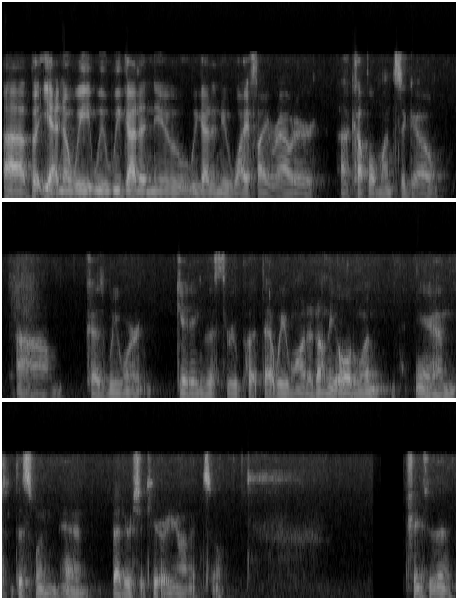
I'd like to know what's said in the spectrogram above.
uh, but yeah, no, we, we we got a new we got a new Wi-Fi router a couple months ago because um, we weren't getting the throughput that we wanted on the old one, and this one had better security on it, so changed it then.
